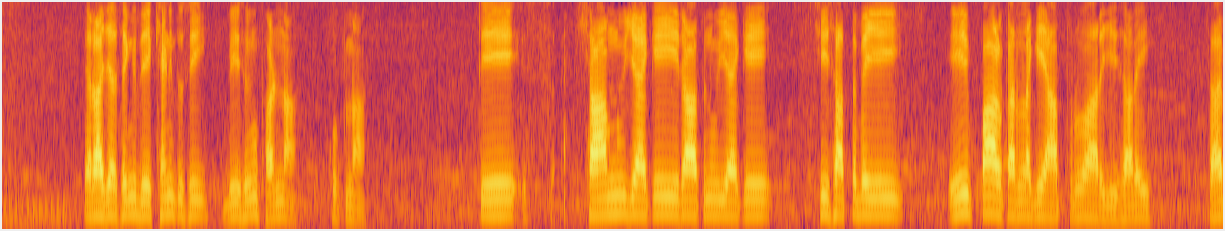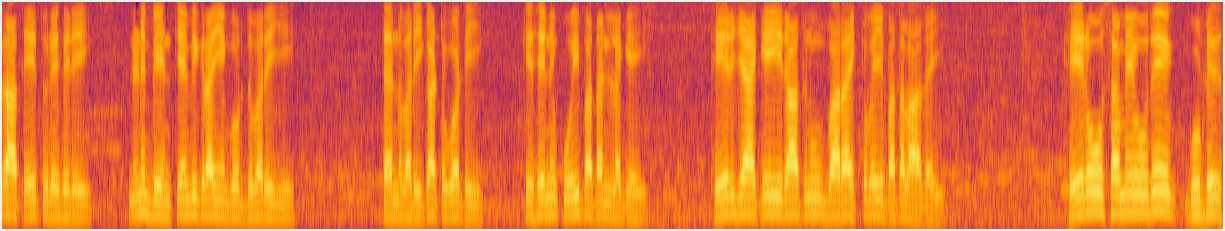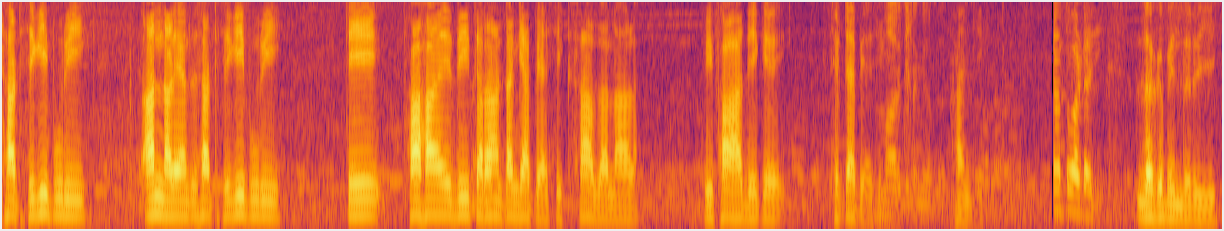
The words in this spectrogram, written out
ਰਾਜਾ ਸਿੰਘ ਦੇਖਿਆ ਨਹੀਂ ਤੁਸੀਂ, ਵੀ ਇਸ ਨੂੰ ਫੜਨਾ, ਕੁੱਟਣਾ। ਤੇ ਸ- ਸ਼ਾਮ ਨੂੰ ਜਾ ਕੇ ਰਾਤ ਨੂੰ ਜਾ ਕੇ 6-7 ਵਜੇ ਇਹ ਭਾਲ ਕਰਨ ਲੱਗੇ ਆਪ ਪਰਿਵਾਰ ਜੀ ਸਾਰੇ। ਹੀ। ਸਾਰੀ ਰਾਤ ਇਹ ਤੁਰੇ ਫਿਰੇ। ਜੀ। ਇਹਨਾਂ ਨੇ ਬੇਨਤੀਆਂ ਵੀ ਕਰਾਈਆਂ ਗੁਰਦੁਆਰੇ ਜੀ। ਤਿੰਨ ਵਾਰੀ ਘੱਟੋ ਘੱਟ ਜੀ ਕਿਸੇ ਨੇ ਕੋਈ ਪਤਾ ਨਹੀਂ ਲੱਗਿਆ ਜੀ। ਫਿਰ ਜਾ ਕੇ ਜੀ ਰਾਤ ਨੂੰ 12-1 ਵਜੇ ਪਤਾ ਲੱਗਦਾ ਜੀ। ਫਿਰ ਉਹ ਸਮੇਂ ਉਹਦੇ ਗੋਡੇ ਦੇ ਸੱਟ ਸੀਗੀ ਪੂਰੀ। ਆਹ ਨਲਿਆਂ ਤੇ ਸੱਟ ਸੀਗੀ ਪੂਰੀ। ਤੇ ਫਾਹਾ ਦੀ ਤਰ੍ਹਾਂ ਟੰਗਿਆ ਪਿਆ ਸੀ ਇੱਕ ਹਿਸਾਬ ਦਾ ਨਾਲ। ਵੀ ਫਾਹਾ ਦੇ ਕੇ ਸਿੱਟਿਆ ਪਿਆ ਸੀ। ਹਾਂਜੀ। ਨਾਂ ਤੁਹਾਡਾ ਜੀ? ਲਖਵਿੰਦਰ ਜੀ।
